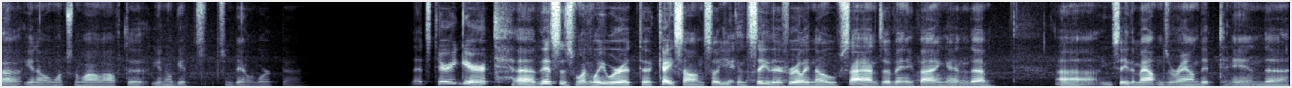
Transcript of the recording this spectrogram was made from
uh, you know, once in a while off to, you know, get s- some dental work done. That's Terry Garrett. Uh, this is when we were at uh, Khe Sanh, so you can Khe Sanh, see there's really no signs of anything, and yeah. um, uh, you can see the mountains around it. Mhm. And uh,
